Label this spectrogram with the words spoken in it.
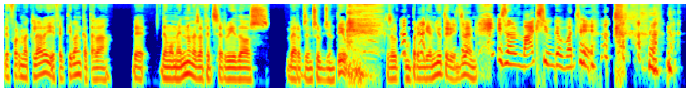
de forma clara i efectiva en català. Bé, de moment només ha fet servir dos verbs en subjuntiu, que és el comprenguem i utilitzem. És el màxim que pot ser.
